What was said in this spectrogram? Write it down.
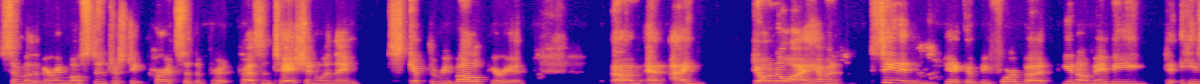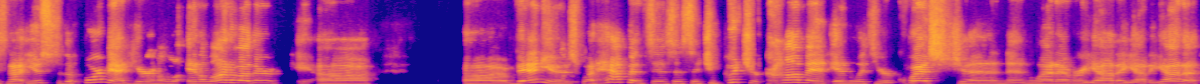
some of the very most interesting parts of the pre- presentation when they skip the rebuttal period. Um, and I don't know, I haven't seen Jacob before, but you know, maybe he's not used to the format here. And a, in a lot of other uh, uh, venues, what happens is is that you put your comment in with your question and whatever, yada yada yada,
